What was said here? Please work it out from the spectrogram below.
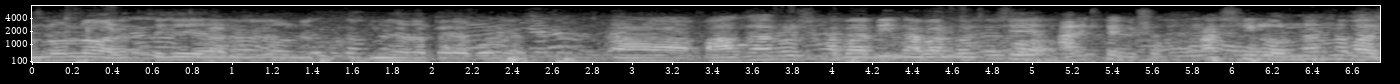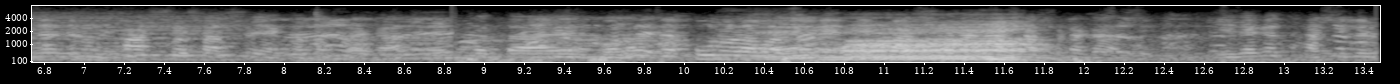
অন্য অন্য হাটের থেকে এই হাটের অনেক দুই হাজার টাকা কমে বাজারও স্বাভাবিক আবার হচ্ছে আরেকটা বিষয় হাসিল অন্যান্য বাজার যেমন পাঁচশো সাতশো এক হাজার টাকা তাই বলা যায় পনেরো বাজারে পাঁচশো টাকা সাতশো টাকা আছে। এই জায়গায় হাসিলের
